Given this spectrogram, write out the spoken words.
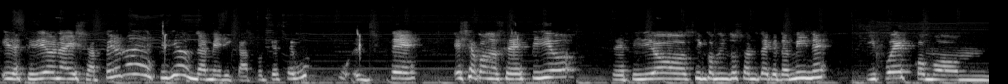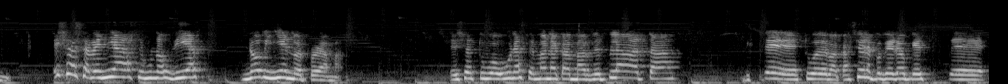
y despidieron a ella, pero no la despidieron de América, porque según sé, ella cuando se despidió, se despidió cinco minutos antes de que termine y fue como mm, ella ya venía hace unos días no viniendo al programa. Ella estuvo una semana acá en Mar del Plata, viste, estuvo de vacaciones porque creo que se,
